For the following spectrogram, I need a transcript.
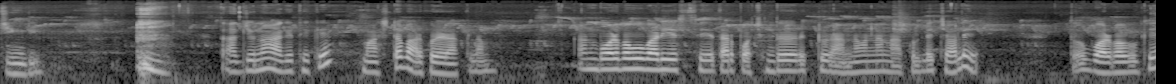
চিংড়ি। তার জন্য আগে থেকে মাছটা বার করে রাখলাম। কারণ বড়বাবু বাড়ি এসছে, তার পছন্দের একটু রান্না বান্না না করলে চলে। তো বড়বাবুকে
